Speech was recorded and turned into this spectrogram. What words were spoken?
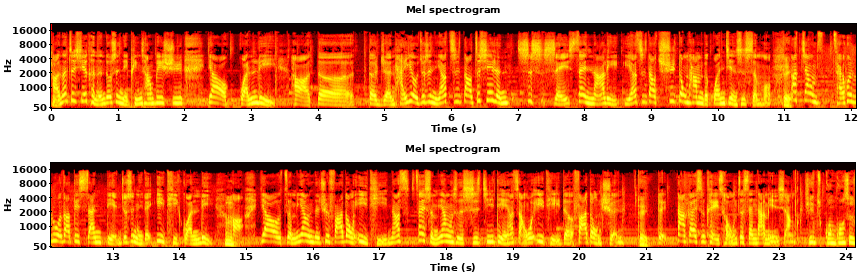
好，那这些可能都是你平常必须要管理好的的人，还有就是你要知道这些人是谁，在哪里，也要知道驱动他们的关键是什么。对，那这样子才会落到第三点，就是你的议题管理。好，嗯，要怎么样的去发动议题，然后在什么样的时机点要掌握议题的发动权。对对，大概是可以从这三大面向。其实光光是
